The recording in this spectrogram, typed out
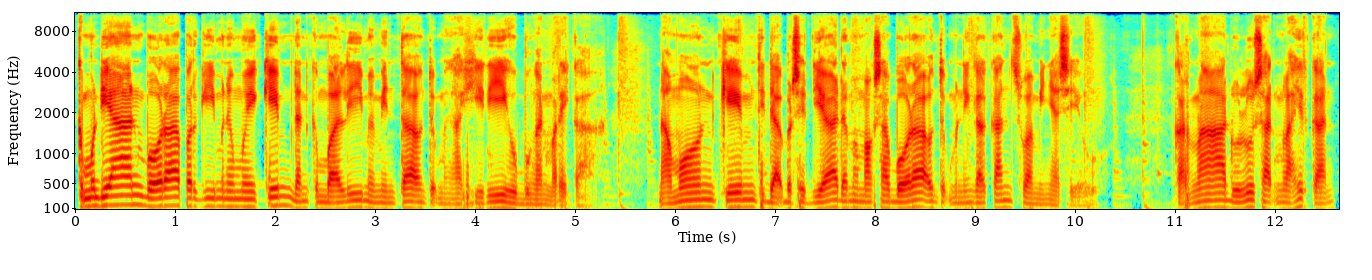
Kemudian Bora pergi menemui Kim dan kembali meminta untuk mengakhiri hubungan mereka. Namun Kim tidak bersedia dan memaksa Bora untuk meninggalkan suaminya Seo. Karena dulu saat melahirkan,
